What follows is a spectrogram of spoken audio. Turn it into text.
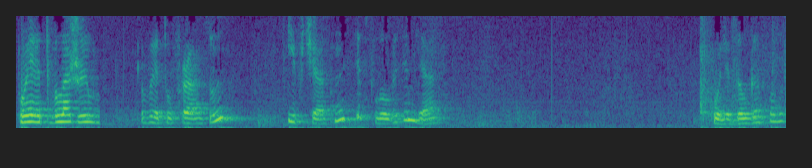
поэт вложил в эту фразу и, в частности, в слово «земля». Коля Долгополов.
